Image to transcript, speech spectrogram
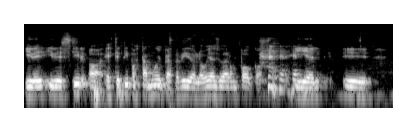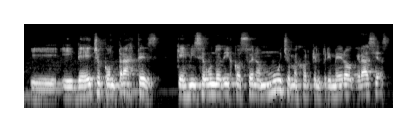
y, decir, oh, este tipo está muy perdido, lo voy a ayudar un poco. y, él, y, de hecho, Contrastes, que es mi segundo disco, suena mucho mejor que el primero gracias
